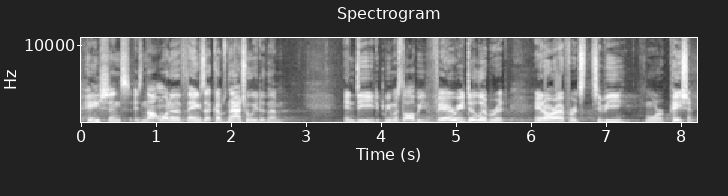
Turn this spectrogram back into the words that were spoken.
patience is not one of the things that comes naturally to them. Indeed, we must all be very deliberate in our efforts to be more patient.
